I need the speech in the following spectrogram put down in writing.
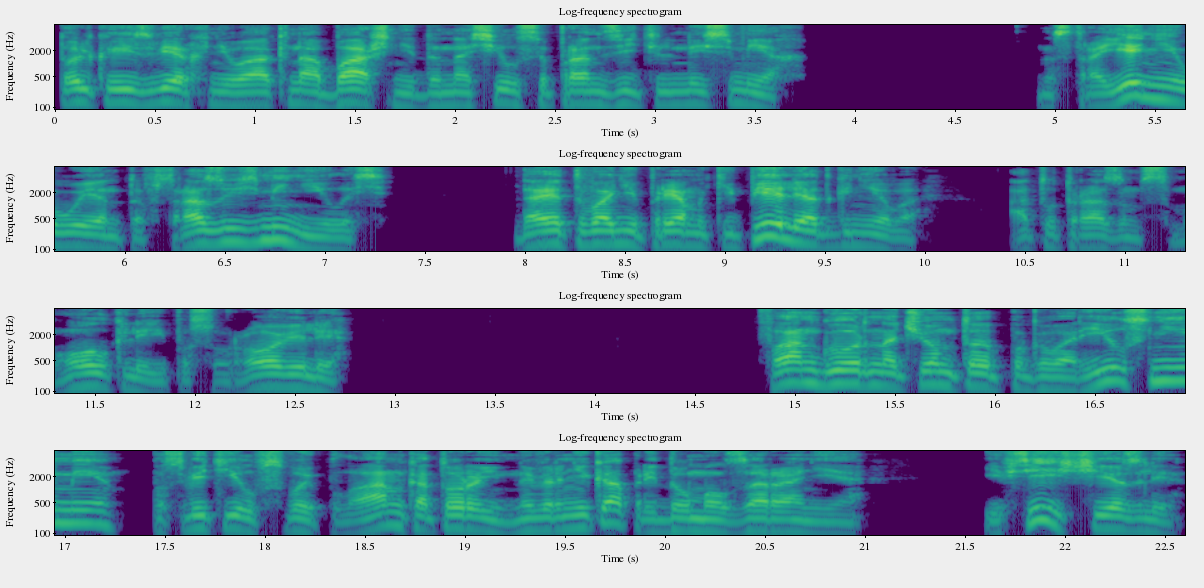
только из верхнего окна башни доносился пронзительный смех. Настроение у энтов сразу изменилось. До этого они прямо кипели от гнева, а тут разом смолкли и посуровили. Фангор на чем-то поговорил с ними, посвятил в свой план, который наверняка придумал заранее, и все исчезли,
